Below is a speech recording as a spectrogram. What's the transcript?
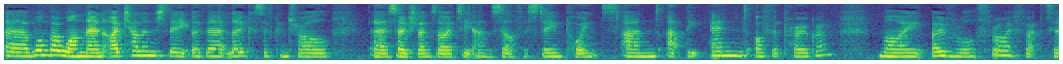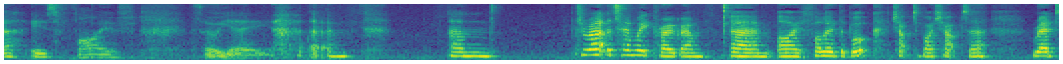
Uh, one by one, then, I challenged the other locus of control, uh, social anxiety, and self esteem points. And at the end of the programme, my overall Thrive factor is five. So, yay. Um, and throughout the 10 week programme, um, I followed the book chapter by chapter read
